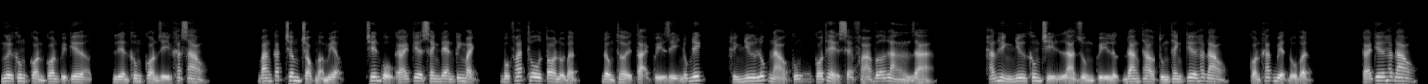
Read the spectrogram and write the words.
ngươi không còn con quỷ kia, liền không còn gì khác sao? Băng cắt châm chọc mở miệng, trên cổ cái kia xanh đen kinh mạch, bộc phát thô to nổi bật, đồng thời tại quỷ dị nhúc ních hình như lúc nào cũng có thể sẽ phá vỡ làn ra hắn hình như không chỉ là dùng quỷ lực đang thao túng thanh kia hát đao, còn khác biệt đồ vật. Cái kia hát đao,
